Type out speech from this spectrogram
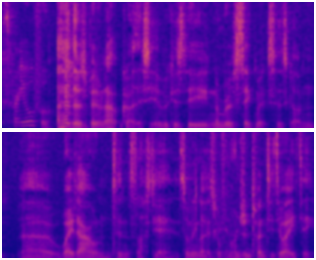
it's pretty awful. I heard there was a bit of an outcry this year because the number of cygnets has gone uh, way down since last year. It's something like it's gone from 120 to 80.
